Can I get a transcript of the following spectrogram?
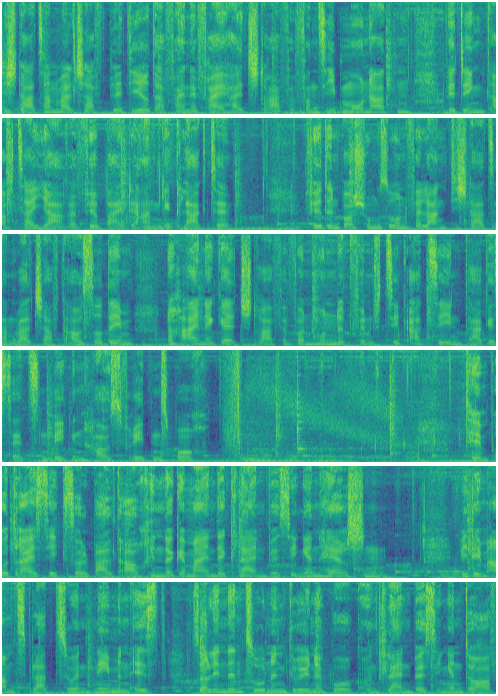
Die Staatsanwaltschaft plädiert auf eine Freiheitsstrafe von sieben Monaten, bedingt auf zwei Jahre für beide Angeklagte. Für den Boschungssohn verlangt die Staatsanwaltschaft außerdem noch eine Geldstrafe von 150 a 10 Tagessätzen wegen Hausfriedensbruch. Tempo 30 soll bald auch in der Gemeinde Kleinbösingen herrschen. Wie dem Amtsblatt zu entnehmen ist, soll in den Zonen Grüneburg und Kleinbösingen-Dorf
